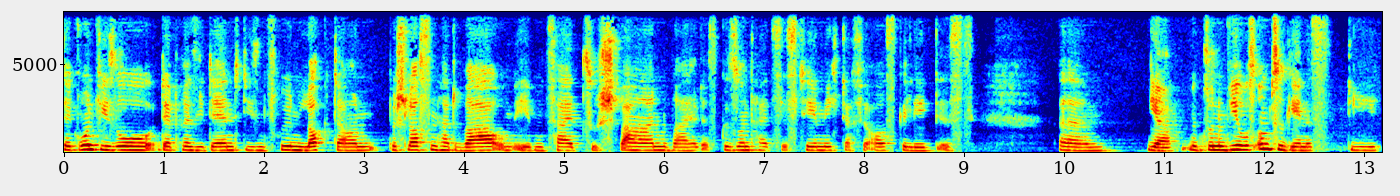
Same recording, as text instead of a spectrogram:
der Grund, wieso der Präsident diesen frühen Lockdown beschlossen hat, war, um eben Zeit zu sparen, weil das Gesundheitssystem nicht dafür ausgelegt ist, ähm, ja, mit so einem Virus umzugehen ist. Die,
